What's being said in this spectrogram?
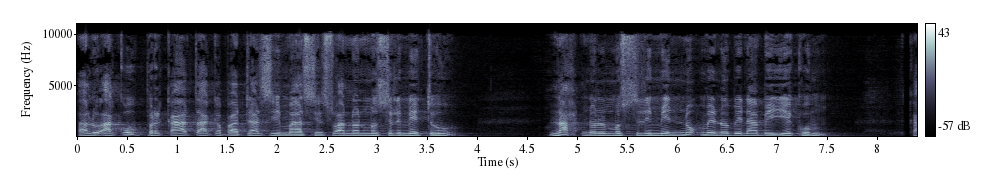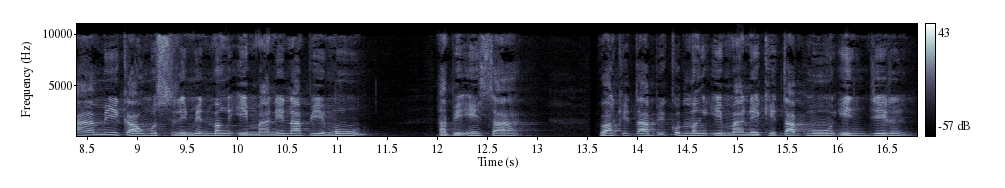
Lalu aku berkata kepada si mahasiswa non muslim itu nahnul muslimin nu'minu binabiyyikum kami kaum muslimin mengimani nabimu Nabi Isa wa kitabikum mengimani kitabmu Injil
